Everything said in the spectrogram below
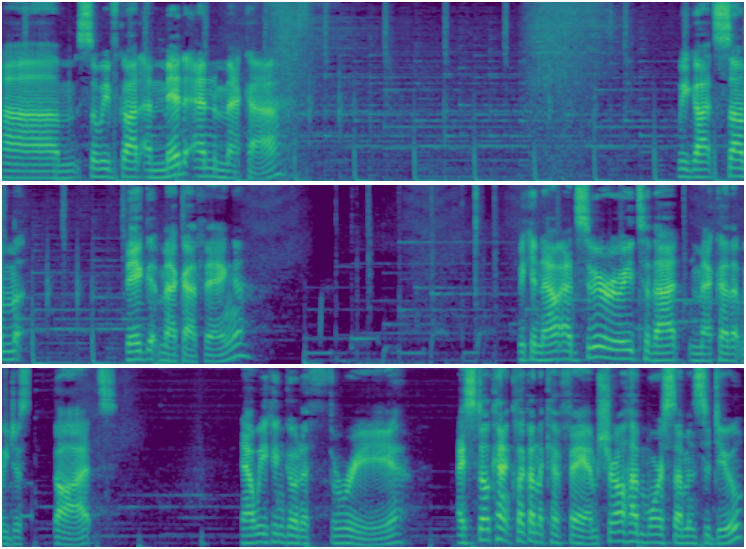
Um, so we've got a mid-end mecha. We got some big mecha thing. We can now add Suirui to that mecha that we just got. Now we can go to three. I still can't click on the cafe. I'm sure I'll have more summons to do.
